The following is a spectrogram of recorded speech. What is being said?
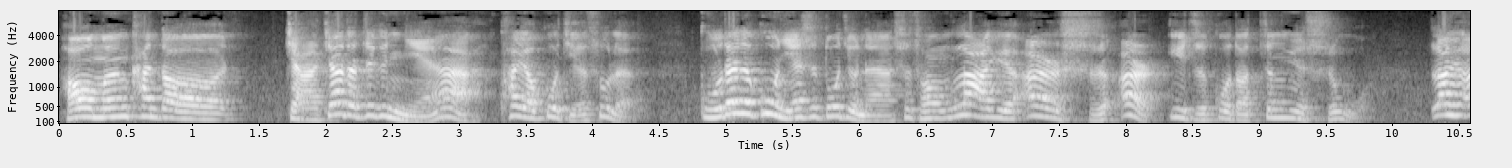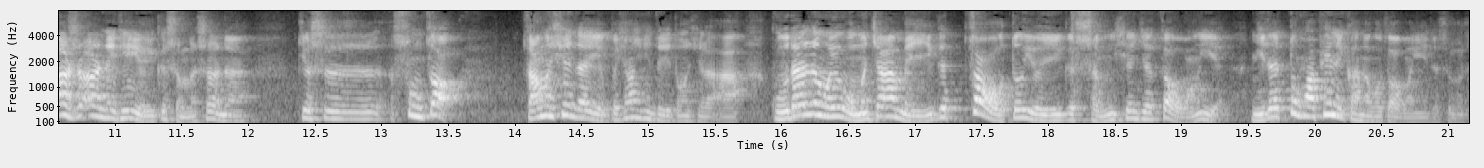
好，我们看到贾家的这个年啊，快要过结束了。古代的过年是多久呢？是从腊月二十二一直过到正月十五。腊月二十二那天有一个什么事儿呢？就是送灶。咱们现在也不相信这些东西了啊。古代认为我们家每一个灶都有一个神仙叫灶王爷。你在动画片里看到过灶王爷的是不是？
